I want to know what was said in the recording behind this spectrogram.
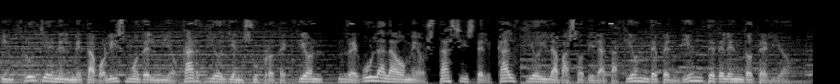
influye en el metabolismo del miocardio y en su protección, regula la homeostasis del calcio y la vasodilatación dependiente del endotelio.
